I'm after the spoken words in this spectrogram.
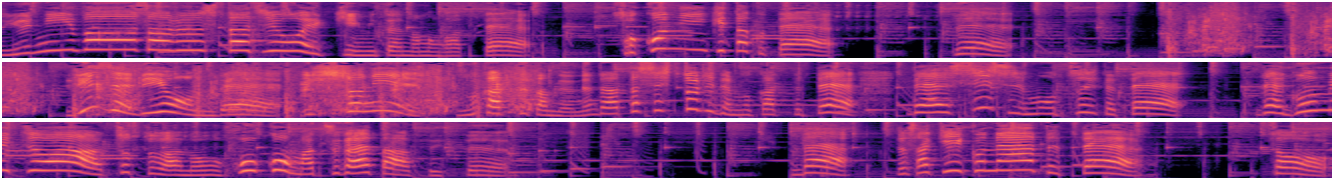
ユニバーサル・スタジオ駅みたいなのがあってそこに行きたくてでリゼリオンで一緒に向かってたんだよね。で私一人で向かっててでシーシーもついててで軍道はちょっとあの方向間違えたって言ってでで先行くねって言ってそう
